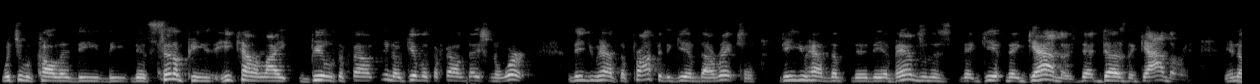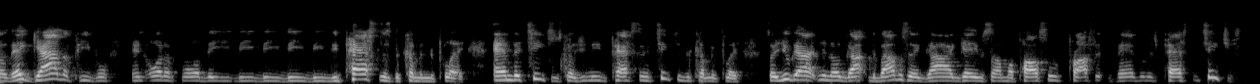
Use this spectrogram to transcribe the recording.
what you would call it the the the centerpiece. He kind of like builds the found you know give us the foundation to work. Then you have the prophet to give direction. Then you have the the, the evangelist that give that gathers that does the gathering. You know, they gather people in order for the the the the the, the pastors to come into play and the teachers, because you need pastors and teachers to come into play. So you got, you know, God, the Bible said God gave some apostles, prophets, evangelists, pastors, teachers.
